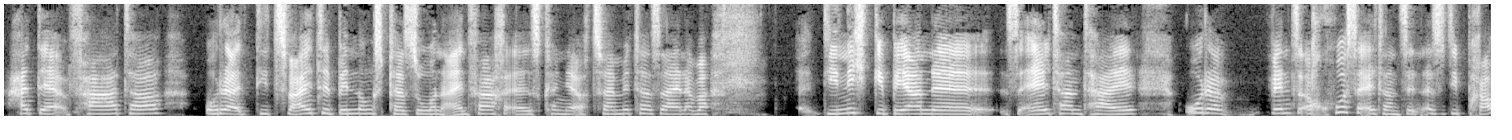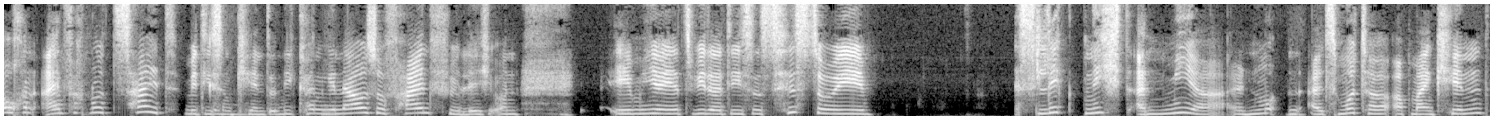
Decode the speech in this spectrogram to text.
hat der Vater oder die zweite Bindungsperson einfach, äh, es können ja auch zwei Mütter sein, aber die nicht gebärende Elternteil oder wenn es auch Großeltern sind, also die brauchen einfach nur Zeit mit diesem genau. Kind und die können genauso feinfühlig und eben hier jetzt wieder dieses History es liegt nicht an mir als Mutter, ob mein Kind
